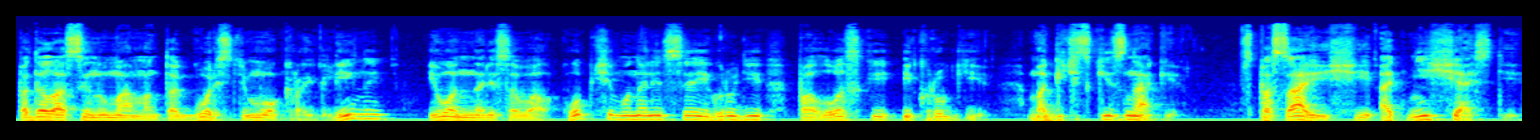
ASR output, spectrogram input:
подала сыну мамонта горсть мокрой глины, и он нарисовал копчему на лице и груди полоски и круги, магические знаки, спасающие от несчастья.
